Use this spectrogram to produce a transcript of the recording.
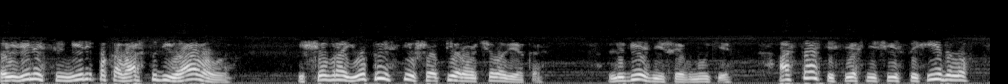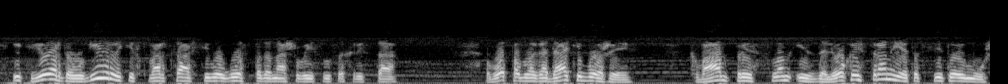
появились в мире по коварству дьявола, еще в раю прельстившего первого человека — любезнейшие внуки, оставьте всех нечистых идолов и твердо уверуйте в Творца всего Господа нашего Иисуса Христа. Вот по благодати Божией к вам прислан из далекой страны этот святой муж,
